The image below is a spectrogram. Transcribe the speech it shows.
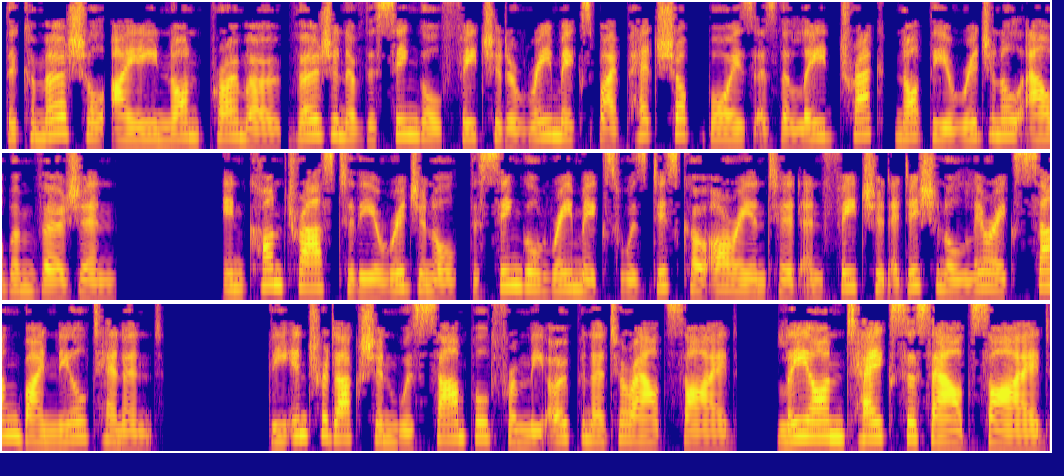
The commercial i.e. non-promo version of the single featured a remix by Pet Shop Boys as the lead track, not the original album version. In contrast to the original, the single remix was disco-oriented and featured additional lyrics sung by Neil Tennant. The introduction was sampled from the opener to Outside, "'Leon Takes Us Outside'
